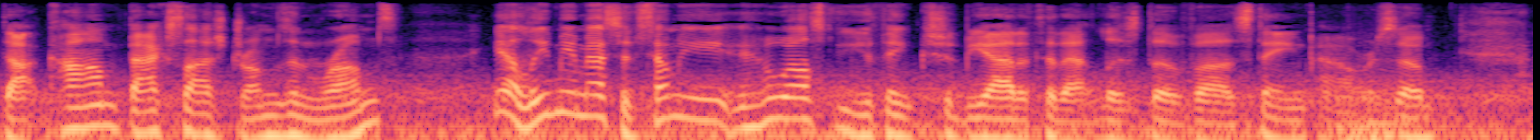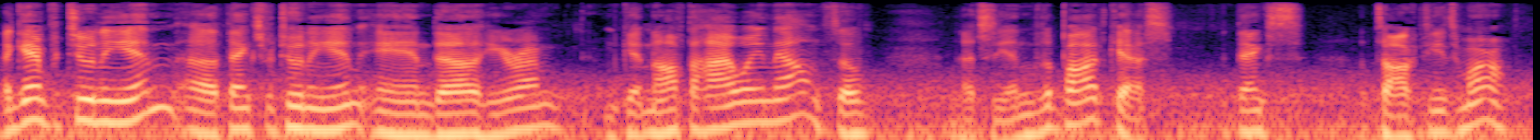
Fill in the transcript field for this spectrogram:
dot com backslash drums and rums. Yeah, leave me a message. Tell me who else do you think should be added to that list of uh, staying power. So, again, for tuning in, uh, thanks for tuning in. And uh, here I'm, I'm getting off the highway now. And so that's the end of the podcast. Thanks. I'll talk to you tomorrow.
